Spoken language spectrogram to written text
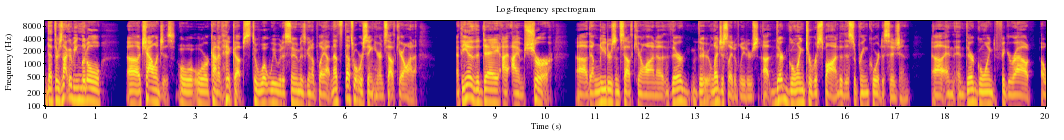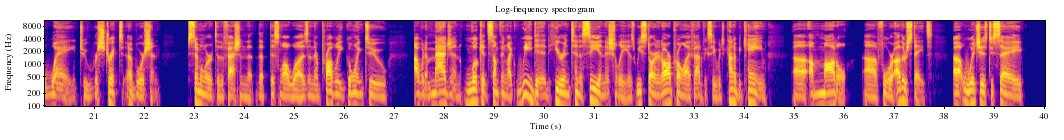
that there's not going to be little uh, challenges or or kind of hiccups to what we would assume is going to play out. And that's that's what we're seeing here in South Carolina. At the end of the day, I, I am sure uh, that leaders in South Carolina, their their legislative leaders, uh, they're going to respond to this Supreme Court decision, uh, and and they're going to figure out a way to restrict abortion, similar to the fashion that that this law was, and they're probably going to. I would imagine look at something like we did here in Tennessee initially as we started our pro life advocacy, which kind of became uh, a model uh, for other states, which is to say,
